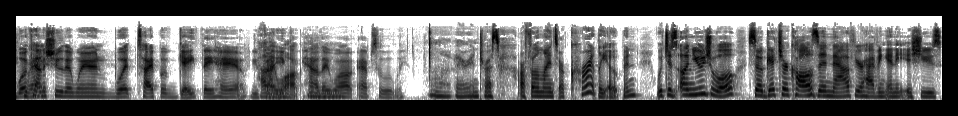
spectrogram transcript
What kind of shoe they're wearing? What type of gait they have? You How they you- walk. How they Mhm. walk? Absolutely. Oh, very interesting. Our phone lines are currently open, which is unusual. So get your calls in now if you're having any issues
